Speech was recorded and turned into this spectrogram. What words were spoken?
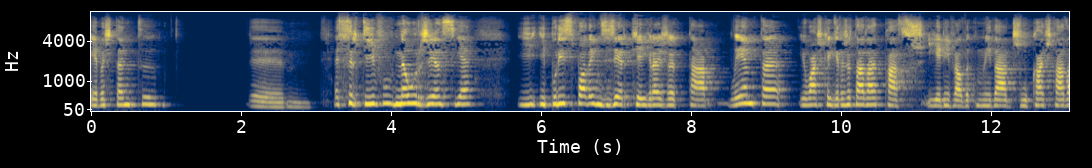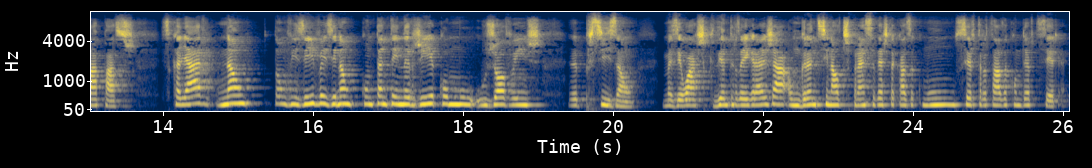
é bastante uh, assertivo na urgência e, e, por isso podem dizer que a Igreja está lenta. Eu acho que a Igreja está a dar passos e a nível da comunidades locais está a dar passos. Se calhar não tão visíveis e não com tanta energia como os jovens uh, precisam. Mas eu acho que dentro da Igreja há um grande sinal de esperança desta casa comum ser tratada como deve de ser.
